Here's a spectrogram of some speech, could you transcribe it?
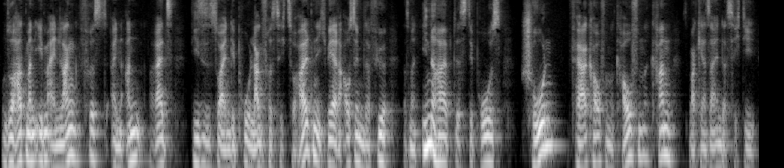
Und so hat man eben einen Langfrist, einen Anreiz, dieses so ein Depot langfristig zu halten. Ich wäre außerdem dafür, dass man innerhalb des Depots schon verkaufen und kaufen kann. Es mag ja sein, dass sich die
